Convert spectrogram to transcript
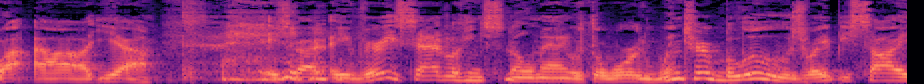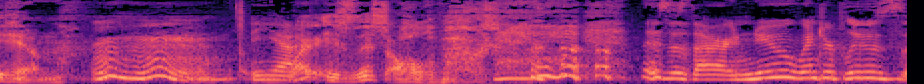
Uh, yeah, it's got a very sad-looking snowman with the word "Winter Blues" right beside him. Mm-hmm. Yeah. What is this all about? This is our new Winter Blues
